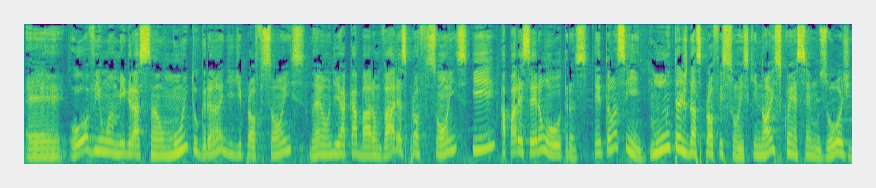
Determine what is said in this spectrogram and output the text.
É, houve uma migração muito grande de profissões, né? Onde acabaram várias profissões e apareceram outras. Então, assim, muitas das profissões que nós conhecemos hoje,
